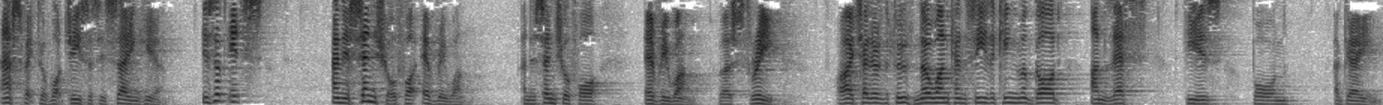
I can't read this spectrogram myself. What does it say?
aspect of what Jesus is saying here is that it's an essential for everyone An essential for everyone. Verse 3 I tell you the truth, no one can see the kingdom of God unless he is born again.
